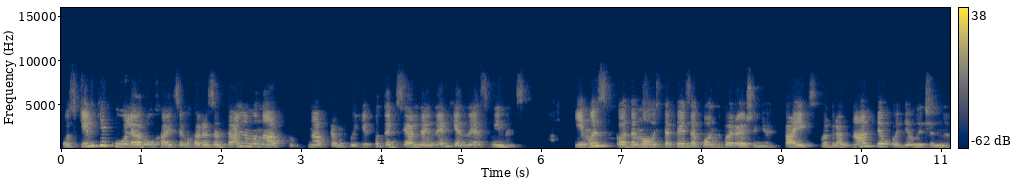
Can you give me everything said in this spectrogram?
Оскільки куля рухається в горизонтальному напрямку, її потенціальна енергія не зміниться. І ми складемо ось такий закон збереження. kx квадрат навпіл поділити на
